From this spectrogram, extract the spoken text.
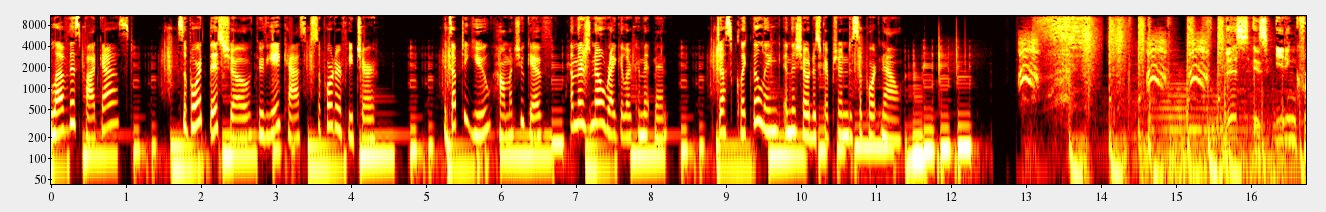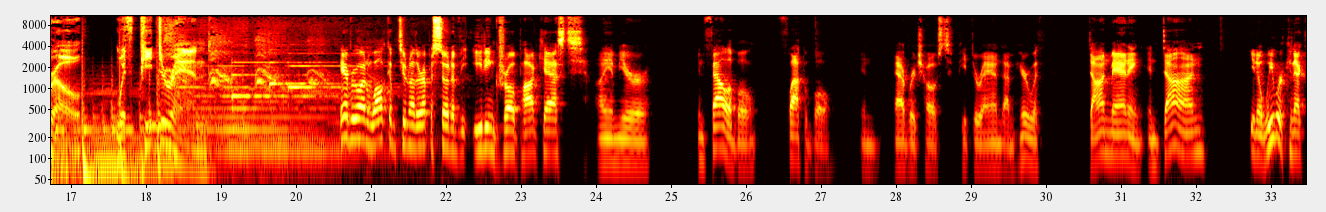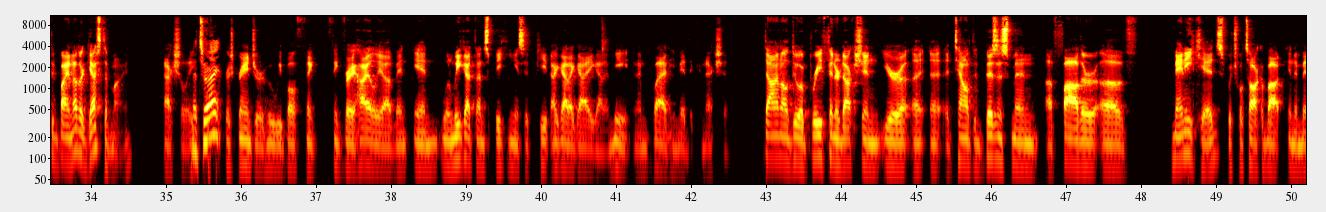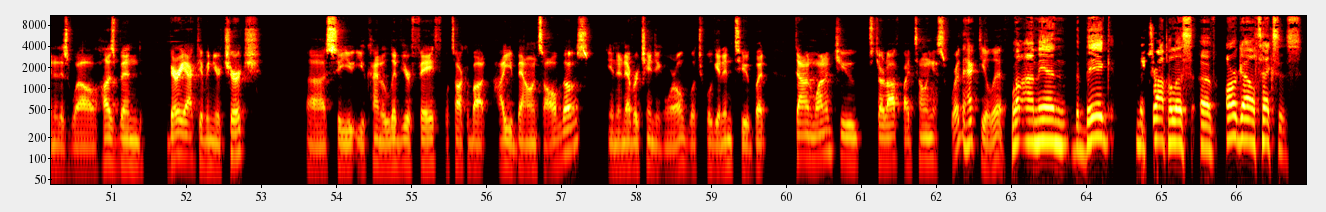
Love this podcast? Support this show through the Acast supporter feature. It's up to you how much you give, and there's no regular commitment. Just click the link in the show description to support now. This is Eating Crow with Pete Durand. Hey everyone, welcome to another episode of the Eating Crow podcast. I am your infallible, flappable, and average host, Pete Durand. I'm here with Don Manning. And Don, you know, we were connected by another guest of mine, actually. That's right. Chris Granger, who we both think think very highly of. And, and when we got done speaking, he said, Pete, I got a guy you got to meet. And I'm glad he made the connection. Don, I'll do a brief introduction. You're a, a, a talented businessman, a father of many kids, which we'll talk about in a minute as well, husband, very active in your church. Uh, so you, you kind of live your faith. We'll talk about how you balance all of those in an ever changing world, which we'll get into. But Don, why don't you start off by telling us where the heck do you live? Well, I'm in the big metropolis of Argyle, Texas.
